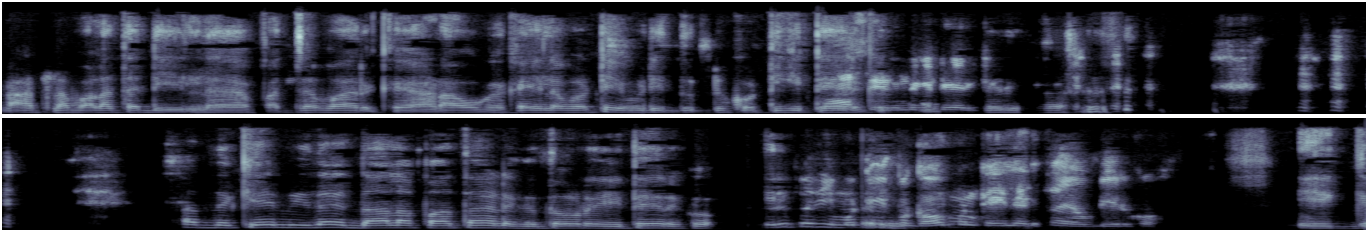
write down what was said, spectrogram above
நாட்டுல மழை தண்ணி இல்ல பஞ்சமா இருக்கு. ஆனா உங்க கையில மட்டும் எப்படி துட்டு கொட்டிக்கிட்டே இருக்கு? அந்த கேள்விதான் இந்த ஆளை பார்த்தா எனக்கு தோணிக்கிட்டே இருக்கும். திருப்பதி மட்டும் இப்ப கவர்மெண்ட் கையில எடுத்தா எப்படி இருக்கும்? எங்க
